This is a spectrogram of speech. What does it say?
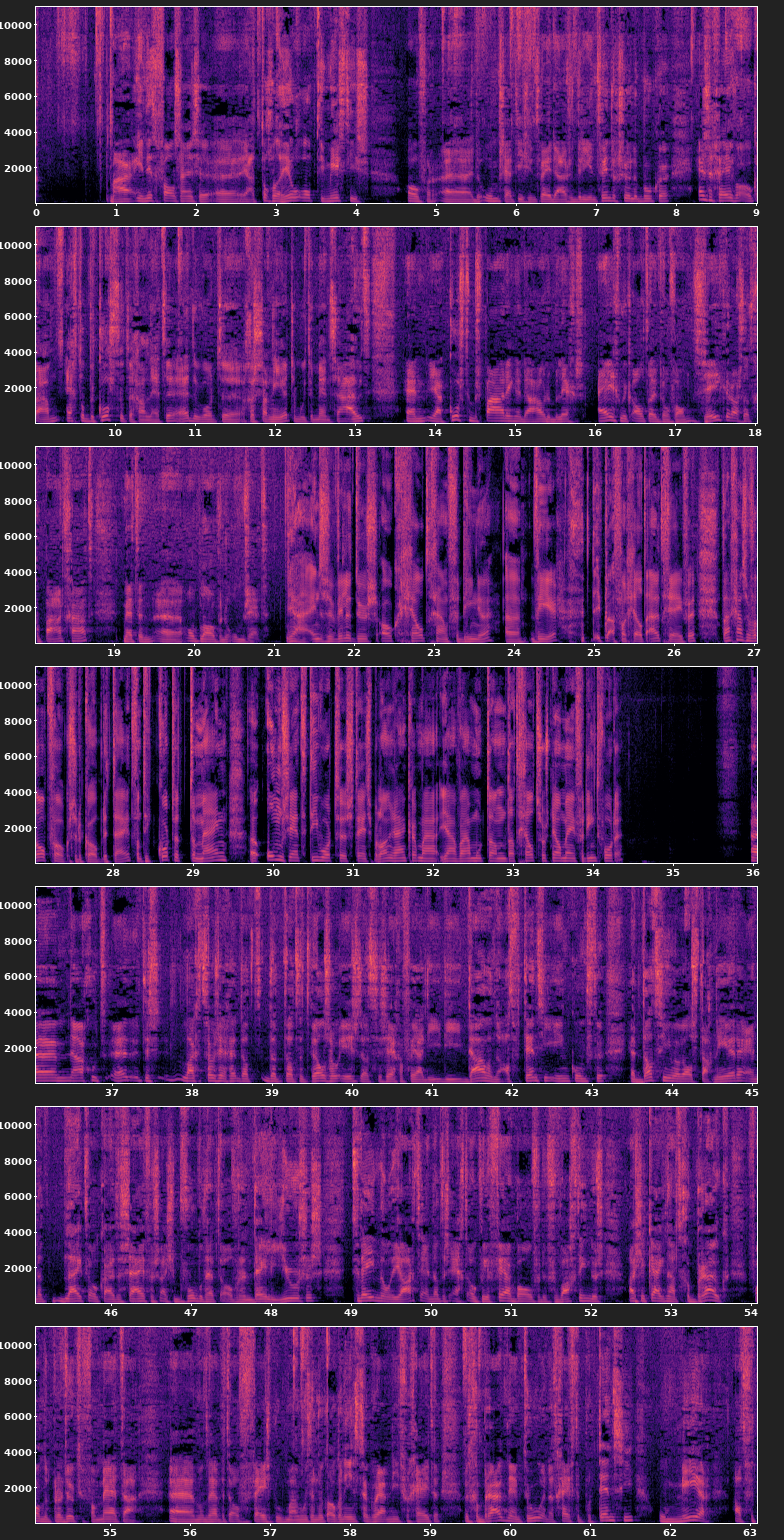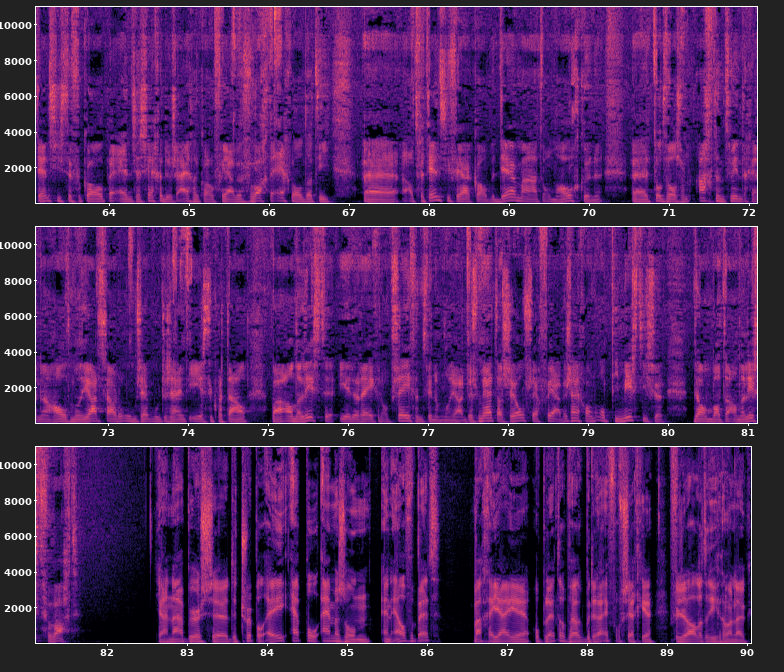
Maar in dit geval zijn ze uh, ja, toch wel heel optimistisch over uh, de omzet die ze in 2023 zullen boeken. En ze geven ook aan echt op de kosten te gaan letten. Hè. Er wordt uh, gesaneerd, er moeten mensen uit. En ja, kostenbesparingen, daar houden beleggers eigenlijk altijd wel van. Zeker als dat gepaard gaat met een oplopende omzet. Ja, en ze willen dus ook geld gaan verdienen, uh, weer, in plaats van geld uitgeven. Waar gaan ze vooral op focussen de komende tijd? Want die korte termijn uh, omzet, die wordt uh, steeds belangrijker. Maar ja, waar moet dan dat geld zo snel mee verdiend worden? Um, nou goed, het is, laat ik het zo zeggen, dat, dat, dat het wel zo is dat ze zeggen van ja, die, die dalende advertentieinkomsten, ja, dat zien we wel stagneren. En dat blijkt ook uit de cijfers als je bijvoorbeeld hebt over hun daily users. 2 miljard. En dat is echt ook weer ver boven de verwachting. Dus als je kijkt naar het gebruik van de producten van Meta. Uh, want we hebben het over Facebook, maar we moeten natuurlijk ook een Instagram niet vergeten. Het gebruik neemt toe en dat geeft de potentie om meer advertenties te verkopen. En ze zeggen dus eigenlijk ook van ja, we verwachten echt wel dat die uh, advertentieverkopen dermate omhoog kunnen. Uh, tot wel zo'n 28,5 miljard zou de omzet moeten zijn het eerste kwartaal. Waar analisten eerder rekenen op 27 miljard. Dus Meta zelf zegt van ja, we zijn gewoon optimistischer dan wat de analist verwacht. Ja, na beurs uh, de AAA, Apple, Amazon en Alphabet. Waar ga jij op letten? Op welk bedrijf? Of zeg je, vind je alle drie gewoon leuk?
